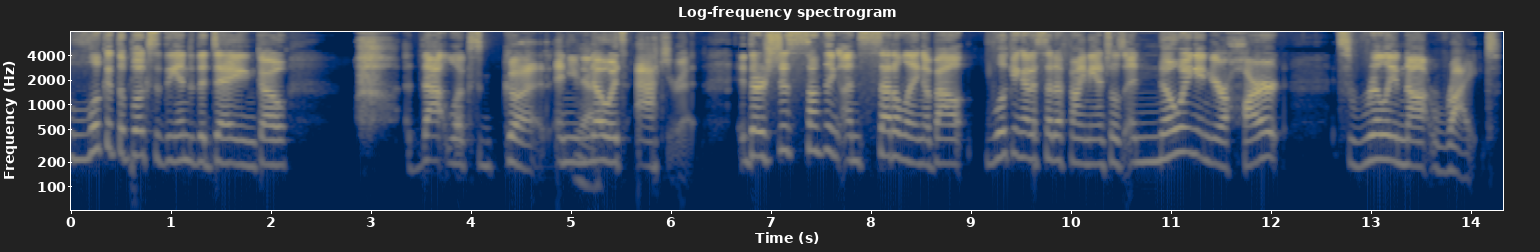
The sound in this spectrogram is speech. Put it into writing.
look at the books at the end of the day and go, that looks good, and you Yeah. know it's accurate. There's just something unsettling about looking at a set of financials and knowing in your heart it's really not right.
